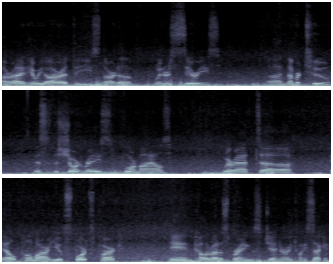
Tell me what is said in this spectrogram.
All right, here we are at the start of Winter Series uh, number two. This is the short race, four miles. We're at uh, El Pomar Youth Sports Park in Colorado Springs, January 22nd.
